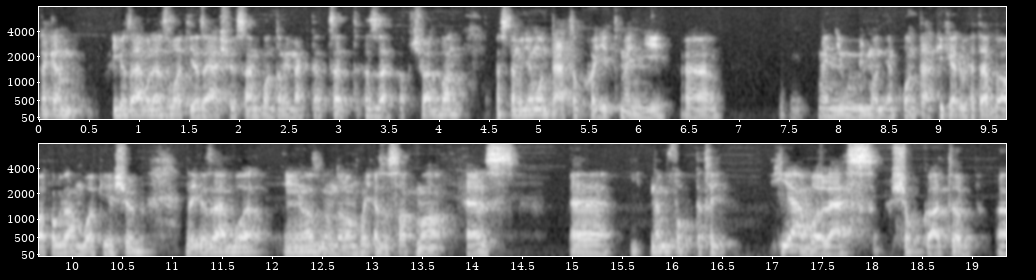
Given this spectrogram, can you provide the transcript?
nekem igazából ez volt az első szempont, ami megtetszett ezzel kapcsolatban. Aztán ugye mondtátok, hogy itt mennyi mennyi úgymond ilyen kontár kikerülhet ebbe a programból később, de igazából én azt gondolom, hogy ez a szakma, ez e, nem fog, tehát hogy hiába lesz sokkal több e,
